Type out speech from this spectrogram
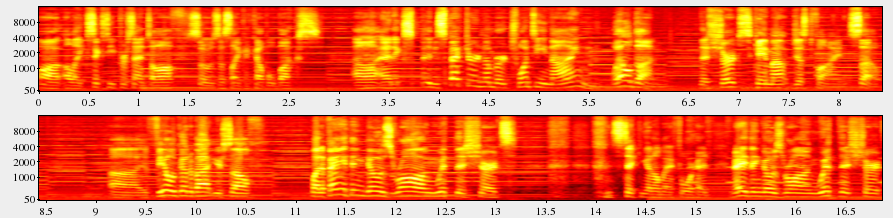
uh, like 60% off, so it's just like a couple bucks. Uh, and Inspector number 29, well done. The shirts came out just fine, so uh, feel good about yourself. But if anything goes wrong with this shirt, sticking it on my forehead. If anything goes wrong with this shirt,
